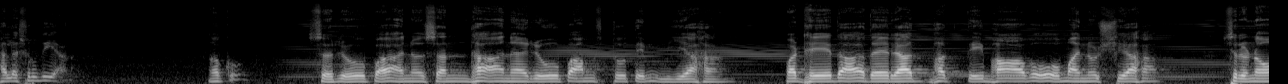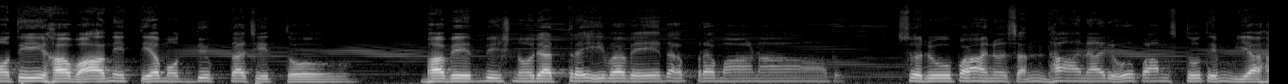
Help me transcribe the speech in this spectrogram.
ഫലശ്രുതിയാണ്. നോക്കൂ. സ്വരൂപാനുസന്ധാനരൂപാം സ്തുതിം യഹ. പഠേദാദരാദ്ഭക്തിഭാവോ മനുഷ്യ. ശൃണോതീഹ വാ നിത്യമുദ്യുക്തചിത്തോ. ഭവേദ്വിഷ്ണുരത്രൈവ വേദപ്രമാണാത്. സ്വരൂപാനുസന്ധാനരൂപാം സ്തുതിം യഹ.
